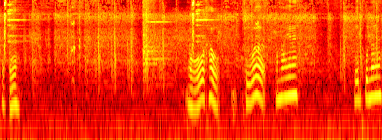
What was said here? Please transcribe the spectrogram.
ก็เตอโอ้โหเข้า คือว่าทำไรนะเกินทุนแล้วนะ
